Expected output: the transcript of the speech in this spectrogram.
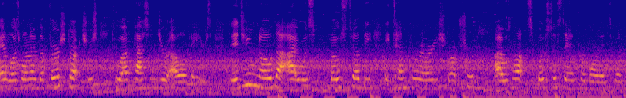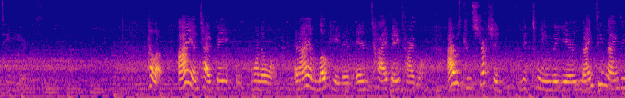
and was one of the first structures to have passenger elevators. Did you know that I was supposed to be a temporary structure? I was not supposed to stand for more than 20 years. I am Taipei 101 and I am located in Taipei, Taiwan. I was constructed between the years 1999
